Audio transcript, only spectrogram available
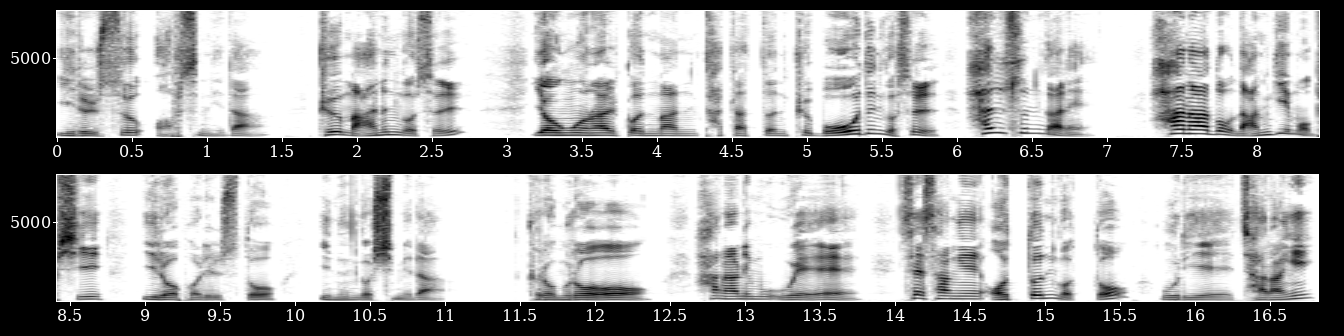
이룰 수 없습니다. 그 많은 것을 영원할 것만 같았던 그 모든 것을 한순간에 하나도 남김없이 잃어버릴 수도 있는 것입니다. 그러므로 하나님 외에 세상의 어떤 것도 우리의 자랑이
